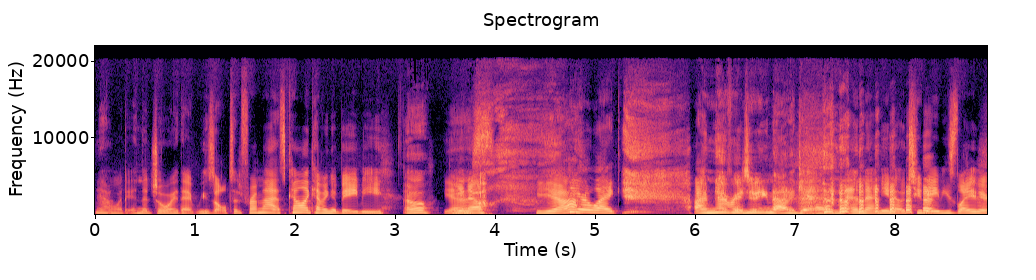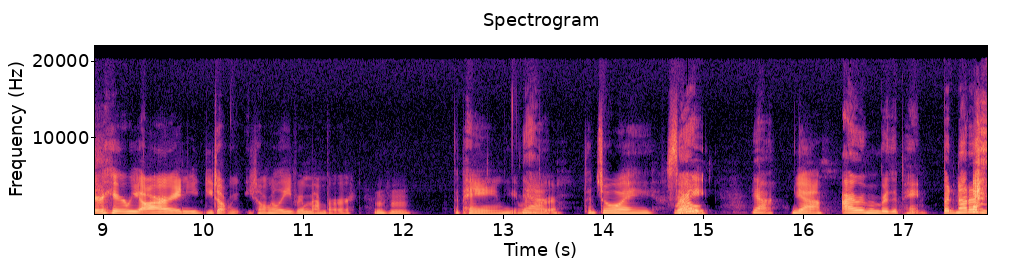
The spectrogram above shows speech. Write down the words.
Yeah. and, what, and the joy that resulted from that. It's kind of like having a baby. Oh, yeah. You know, Yeah. you're like, I'm never doing that again. and then, you know, two babies later, here we are, and you, you don't you don't really remember Mm-hmm. the pain. You Yeah. remember the joy. So, Right. Yeah. Yeah. I remember the pain, but not in,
